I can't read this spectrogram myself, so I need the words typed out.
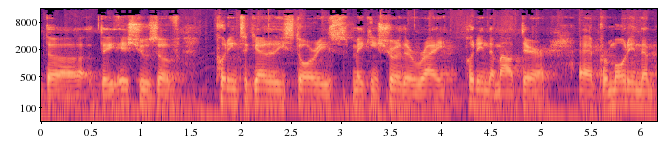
the the issues of putting together these stories, making sure they're right, putting them out there and promoting them,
